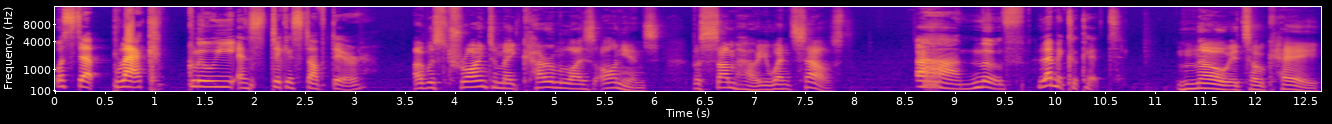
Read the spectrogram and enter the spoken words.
What's that black, gluey and sticky stuff there? I was trying to make caramelized onions, but somehow it went south. Ah, move. Let me cook it. No, it's okay.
